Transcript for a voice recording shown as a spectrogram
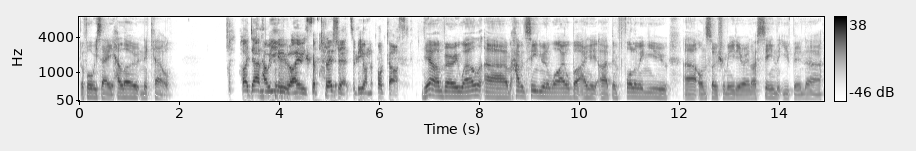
before we say hello, Nikhil. Hi Dan, how are you? It's a pleasure to be on the podcast. Yeah, I'm very well. Um, haven't seen you in a while, but I, I've been following you uh, on social media, and I've seen that you've been uh,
